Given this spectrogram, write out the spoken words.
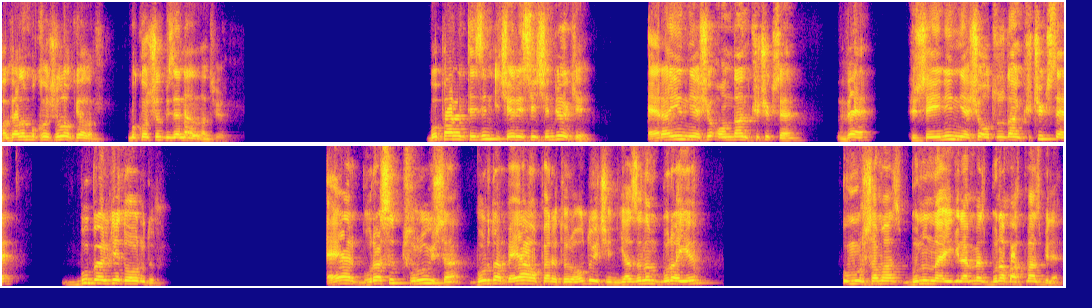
Bakalım bu koşulu okuyalım. Bu koşul bize ne anlatıyor? Bu parantezin içerisi için diyor ki Eray'ın yaşı ondan küçükse ve Hüseyin'in yaşı 30'dan küçükse bu bölge doğrudur. Eğer burası true'ysa burada veya operatörü olduğu için yazılım burayı umursamaz, bununla ilgilenmez, buna bakmaz bile.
